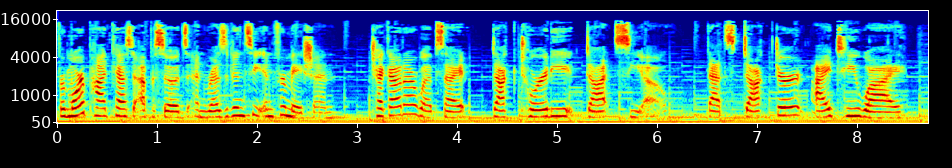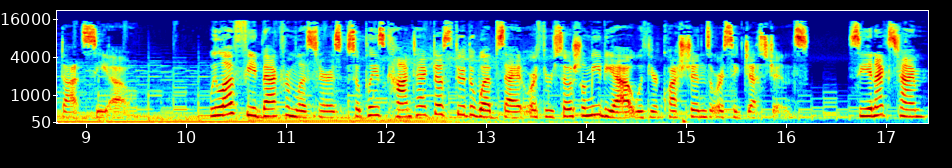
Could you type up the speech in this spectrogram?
For more podcast episodes and residency information, check out our website, doctority.co. That's doctority.co. We love feedback from listeners, so please contact us through the website or through social media with your questions or suggestions. See you next time.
